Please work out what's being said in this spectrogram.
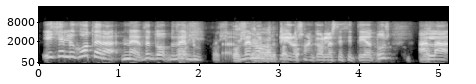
είχε λιγότερα, ναι, δεν, το, δεν, δεν ολοκλήρωσαν και όλα στη θητεία τους, αλλά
